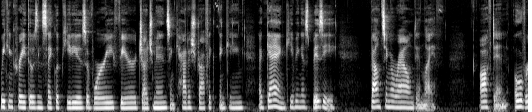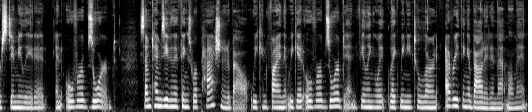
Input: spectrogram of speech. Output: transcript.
we can create those encyclopedias of worry fear judgments and catastrophic thinking again keeping us busy bouncing around in life often overstimulated and overabsorbed Sometimes, even the things we're passionate about, we can find that we get overabsorbed in, feeling like, we need to learn everything about it in that moment.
